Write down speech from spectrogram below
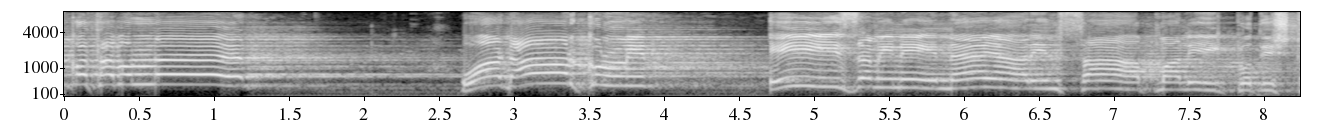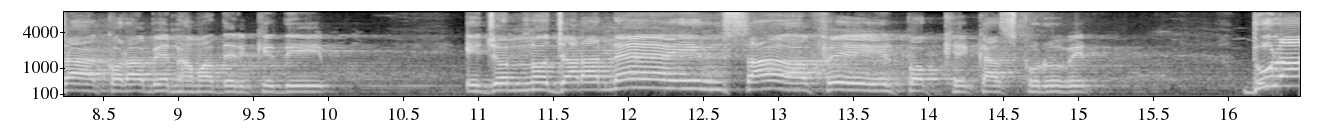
কথা বললেন। করলেন। এই জমিনে ন্যায় আর মালিক প্রতিষ্ঠা করাবেন আমাদেরকে দিয়ে। এজন্য যারা ন্যায় ইনসাফের পক্ষে কাজ করবে ধুলা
